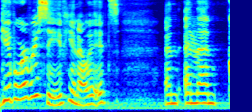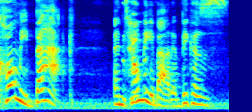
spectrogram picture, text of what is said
Give or receive, you know, it's and and then call me back and tell me about it because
